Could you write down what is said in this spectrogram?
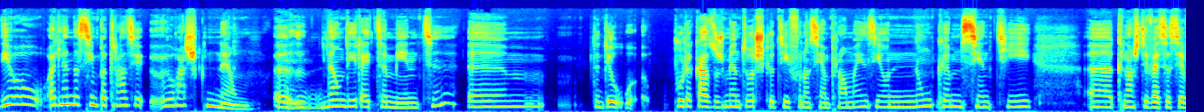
eu, olhando assim para trás, eu, eu acho que não. Uh, hum. Não diretamente. Uh, portanto, eu, por acaso, os mentores que eu tive foram sempre homens e eu nunca me senti uh, que não estivesse a ser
